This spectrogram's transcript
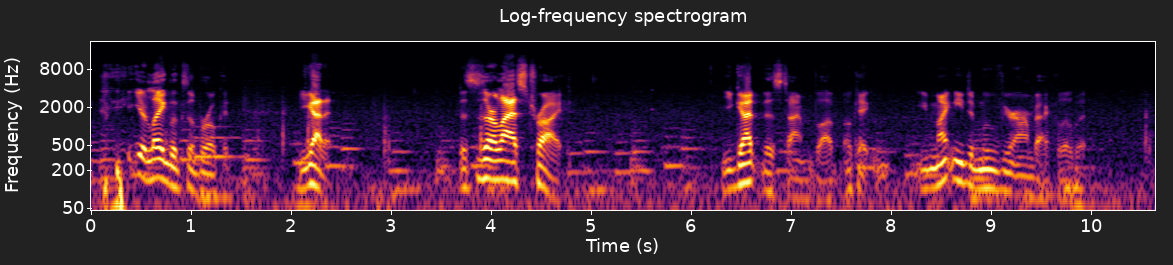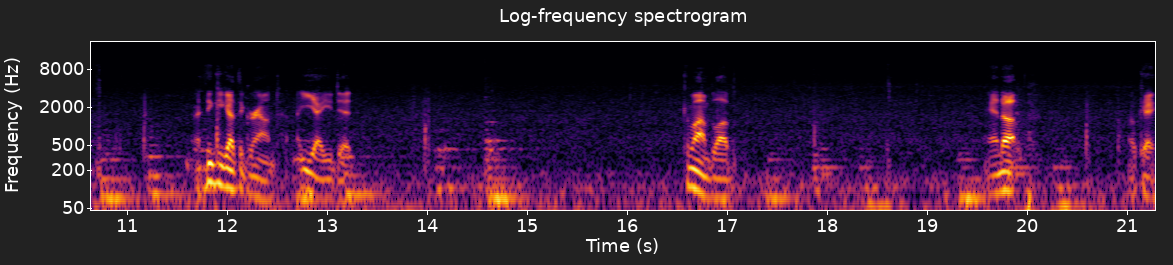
your leg looks so broken. You got it. This is our last try. You got this time, Blob. Okay. You might need to move your arm back a little bit. I think you got the ground. Yeah, you did. Come on, Blob. And up. Okay.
